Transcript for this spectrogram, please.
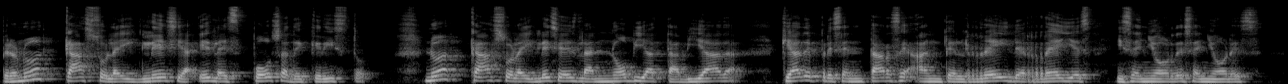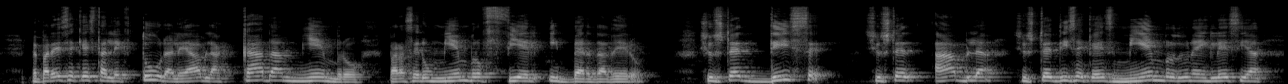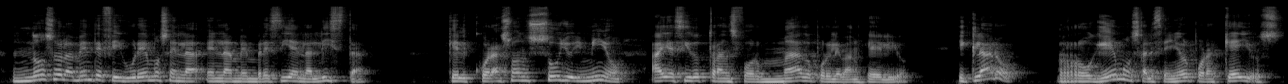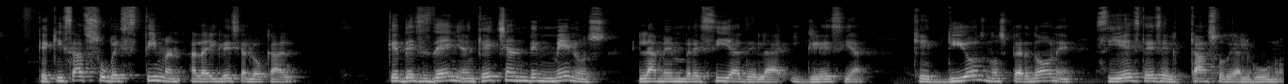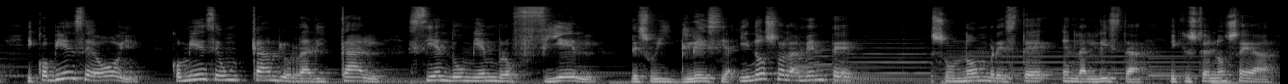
pero ¿no acaso la iglesia es la esposa de Cristo? ¿No acaso la iglesia es la novia ataviada que ha de presentarse ante el Rey de Reyes y Señor de Señores? Me parece que esta lectura le habla a cada miembro para ser un miembro fiel y verdadero. Si usted dice, si usted habla, si usted dice que es miembro de una iglesia, no solamente figuremos en la, en la membresía, en la lista, que el corazón suyo y mío haya sido transformado por el Evangelio. Y claro, roguemos al Señor por aquellos que quizás subestiman a la iglesia local, que desdeñan, que echan de menos la membresía de la iglesia. Que Dios nos perdone si este es el caso de alguno. Y comience hoy comience un cambio radical siendo un miembro fiel de su iglesia y no solamente su nombre esté en la lista y que usted no sea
